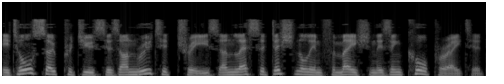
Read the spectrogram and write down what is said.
It also produces unrooted trees unless additional information is incorporated.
